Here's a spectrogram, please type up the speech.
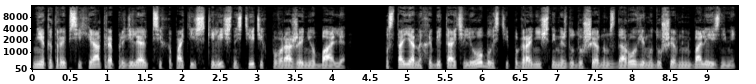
Некоторые психиатры определяют психопатические личности этих, по выражению Балля, постоянных обитателей области, пограничной между душевным здоровьем и душевными болезнями,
